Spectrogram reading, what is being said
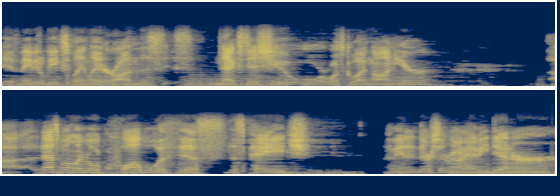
if maybe it'll be explained later on this next issue, or what's going on here. Uh, that's my only real quabble with this this page. I mean, they're sitting around having dinner,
